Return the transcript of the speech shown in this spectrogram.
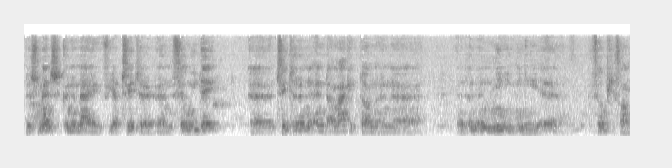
Dus mensen kunnen mij via Twitter een filmidee uh, twitteren en daar maak ik dan een, uh, een, een mini-mini filmpje van.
